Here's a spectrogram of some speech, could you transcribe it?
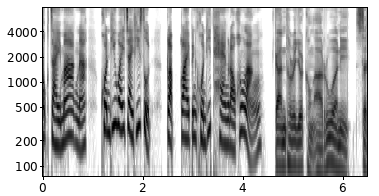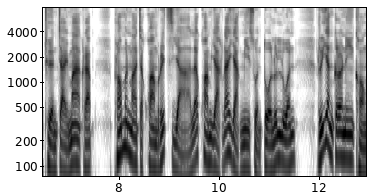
ตกใจมากนะ คนที่ไว้ใจที่สุดกลับกลายเป็นคนที่แทงเราข้างหลัง การทรยศของอารัวนี่ สะเทือนใจมากครับ เพราะมันมาจากความริษยาและความอยากได้อยากมีส่วนตัวล้วนๆ หรืออย่างกรณีของ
